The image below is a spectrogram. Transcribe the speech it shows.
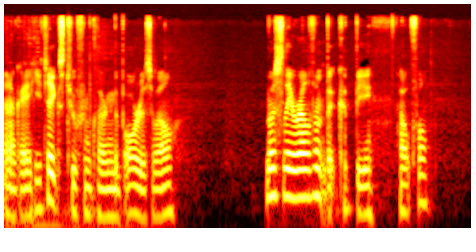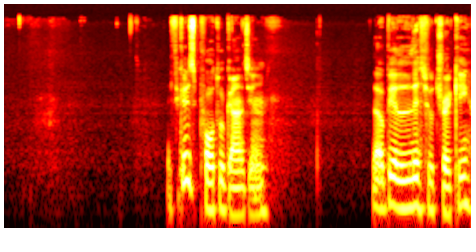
And okay, he takes two from clearing the board as well. Mostly irrelevant, but could be helpful. If he goes Portal Guardian, That'll be a little tricky.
